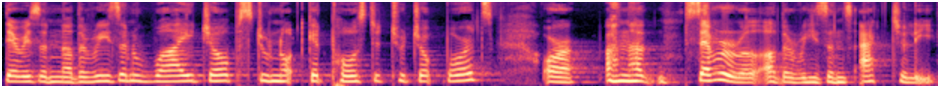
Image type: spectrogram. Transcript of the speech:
there is another reason why jobs do not get posted to job boards, or several other reasons actually.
